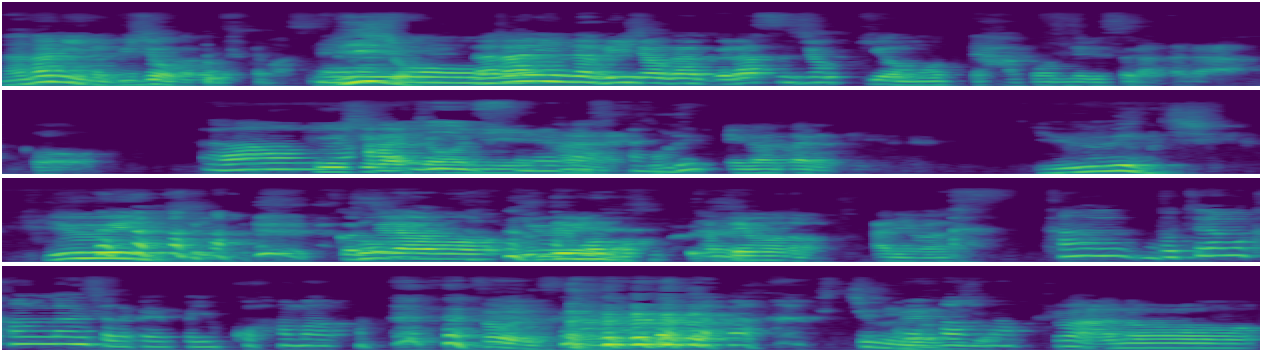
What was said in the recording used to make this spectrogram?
7。7人の美女が映ってますね。美女？おー7人の美女がグラスジョッキを持って運んでる姿が、こあー風刺画調にあいいね、はい描かれている。遊園地？遊園地。こちらも遊建物園地。建物あります。かんどちらも観覧車だからやっぱ横浜。そうですね。七人横なんでしょ浜。まあ、あの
